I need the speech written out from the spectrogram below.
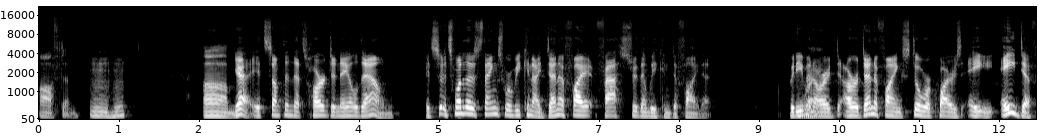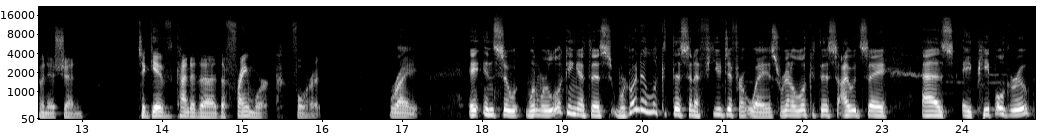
often. Mm-hmm. Um, Yeah, it's something that's hard to nail down. It's it's one of those things where we can identify it faster than we can define it. But even our our identifying still requires a a definition to give kind of the the framework for it. Right. And so when we're looking at this, we're going to look at this in a few different ways. We're going to look at this, I would say, as a people group,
